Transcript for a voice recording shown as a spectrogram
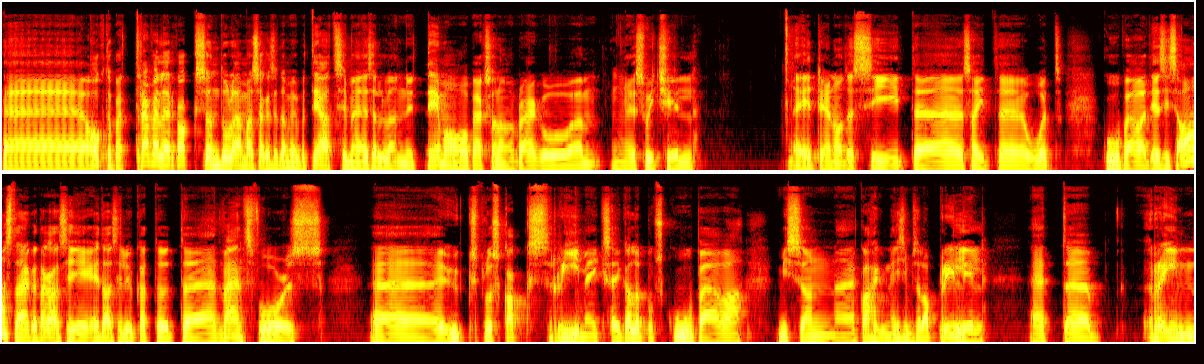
Äh, Octopath Traveler kaks on tulemas, aga seda me juba teadsime sellel on nüüd demo, peaks olema praegu ähm, Switch'il. Etrian Odyssey'd said uued kuupäevad ja siis aasta aega tagasi edasi lükatud Advance Wars üks pluss kaks remake sai ka lõpuks kuupäeva, mis on kahekümne esimesel aprillil, et Rein,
